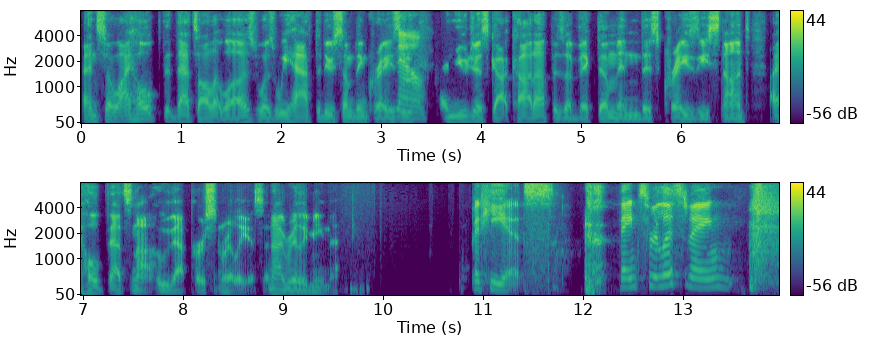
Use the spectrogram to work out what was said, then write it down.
And so I hope that that's all it was: was we have to do something crazy, No. and you just got caught up as a victim in this crazy stunt. I hope that's not who that person really is, and I really mean that. But he is thanks for listening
